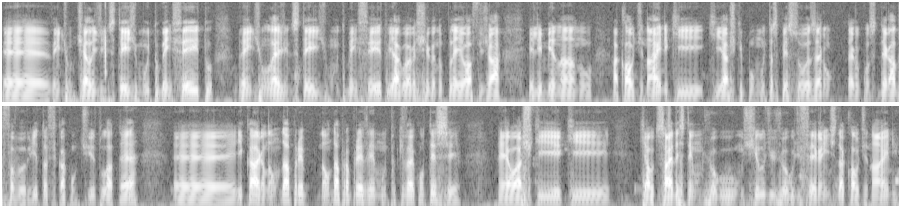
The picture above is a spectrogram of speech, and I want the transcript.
é, vem de um Challenge Stage muito bem feito, vem de um Legend Stage muito bem feito e agora chega no playoff já eliminando a Cloud9, que, que acho que por muitas pessoas era, era considerado favorito a ficar com o título até. É, e cara, não dá, pra, não dá pra prever muito o que vai acontecer. Né? Eu acho que, que, que Outsiders tem um jogo, um estilo de jogo diferente da Cloud9,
